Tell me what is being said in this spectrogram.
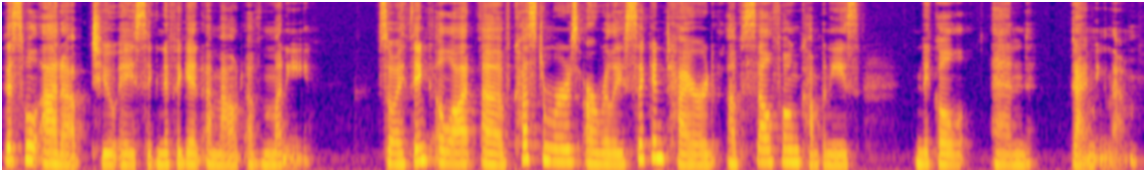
this will add up to a significant amount of money. So I think a lot of customers are really sick and tired of cell phone companies nickel and diming them.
